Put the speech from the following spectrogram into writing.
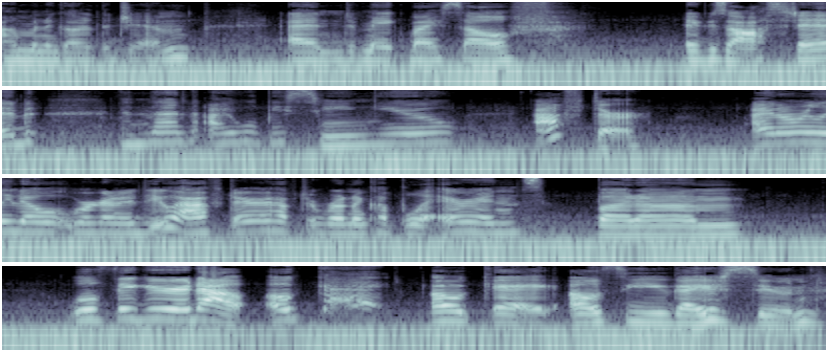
I'm gonna go to the gym and make myself exhausted. And then I will be seeing you after. I don't really know what we're gonna do after. I have to run a couple of errands, but um, we'll figure it out, okay? Okay, I'll see you guys soon.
